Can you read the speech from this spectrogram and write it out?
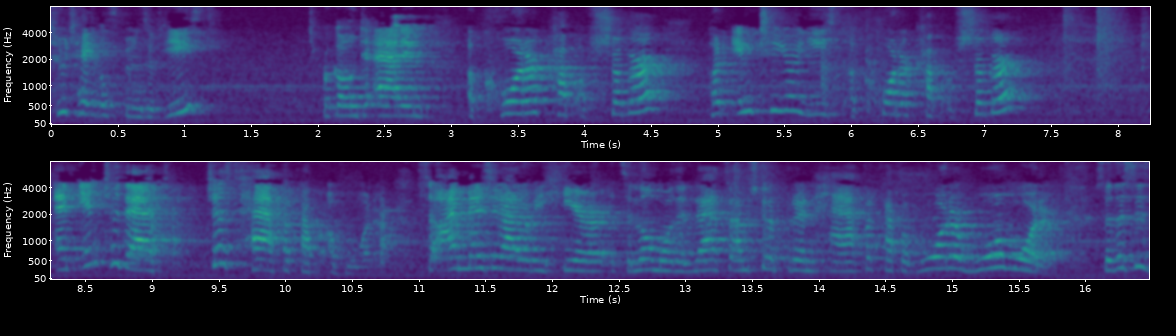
two tablespoons of yeast. We're going to add in a quarter cup of sugar. Put into your yeast a quarter cup of sugar. And into that, just half a cup of water. So I measured out over here, it's a little more than that, so I'm just gonna put in half a cup of water, warm water. So this is,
